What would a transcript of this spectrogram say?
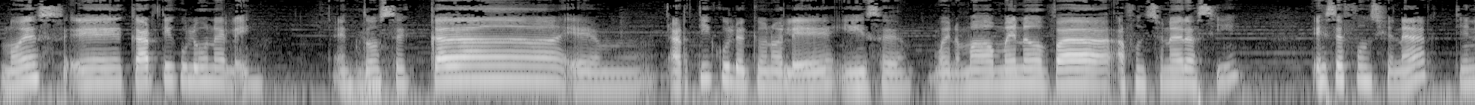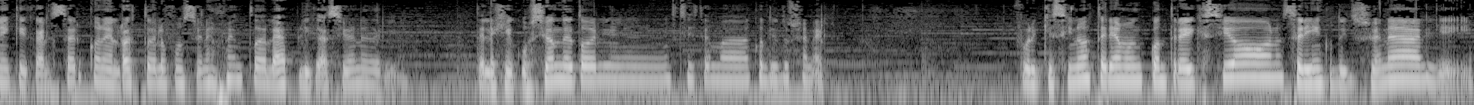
no es eh, cada artículo una ley. Entonces, cada eh, artículo que uno lee y dice, bueno, más o menos va a funcionar así, ese funcionar tiene que calzar con el resto de los funcionamientos de las aplicaciones del- de la ejecución de todo el sistema constitucional. Porque si no estaríamos en contradicción, sería inconstitucional y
